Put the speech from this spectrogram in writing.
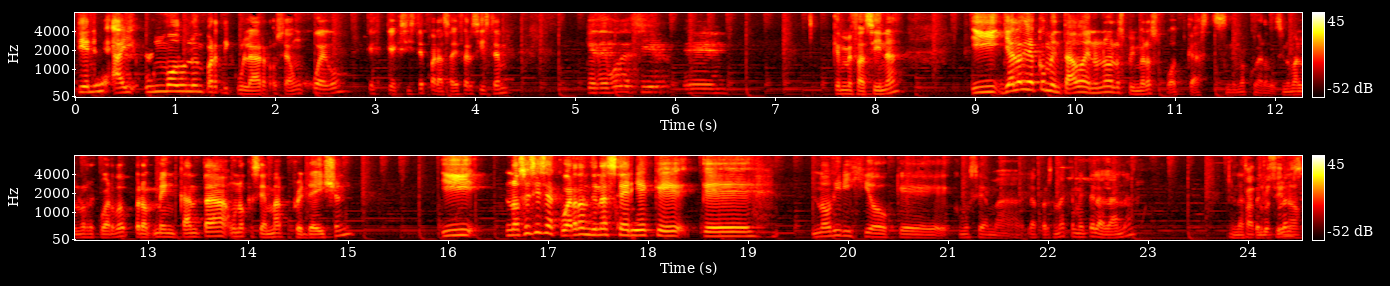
tiene, hay un módulo en particular, o sea, un juego que, que existe para Cypher System, que debo decir eh, que me fascina. Y ya lo había comentado en uno de los primeros podcasts, si no me acuerdo, si no mal no recuerdo, pero me encanta uno que se llama Predation. Y no sé si se acuerdan de una serie que, que no dirigió, que, ¿cómo se llama? La persona que mete la lana en las películas.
